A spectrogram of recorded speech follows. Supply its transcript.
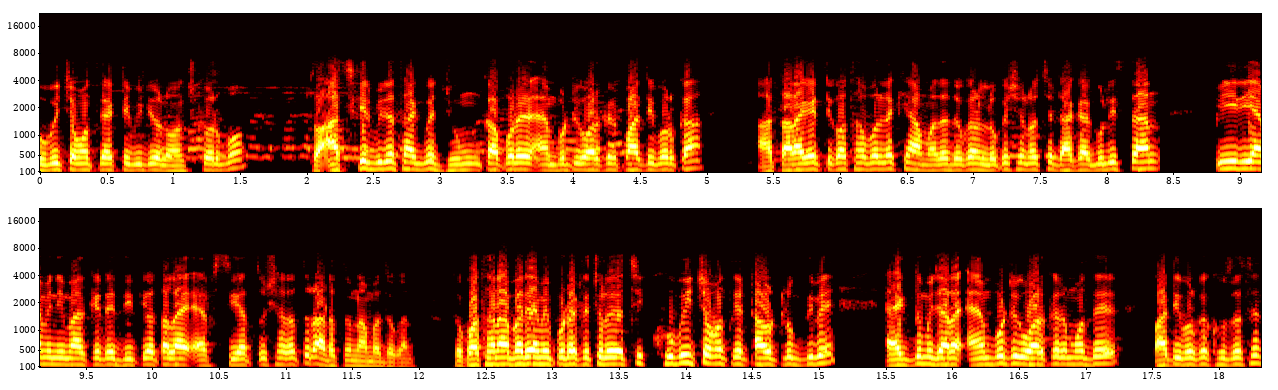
খুবই চমৎকার একটি ভিডিও লঞ্চ করব। তো আজকের ভিডিও থাকবে ঝুম কাপড়ের এম্বোটি ওয়ার্কের পার্টি বোরকা আর তার আগে একটি কথা বলে রাখি, আমাদের দোকানের লোকেশন হচ্ছে ঢাকা গুলিস্তান পিরিয়া মিনি মার্কেটের দ্বিতীয় তলায় এফ ছিয়াত্তর, সাতাত্তর, আটাত্তর নাম্বার দোকান। তো কথা না বাড়ি আমি প্রোডাক্টে চলে যাচ্ছি। খুবই চমৎকার একটা আউটলুক দিবে। একদমই যারা এম্বোটি ওয়ার্কের মধ্যে পার্টি বোরকা খুঁজেছেন,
